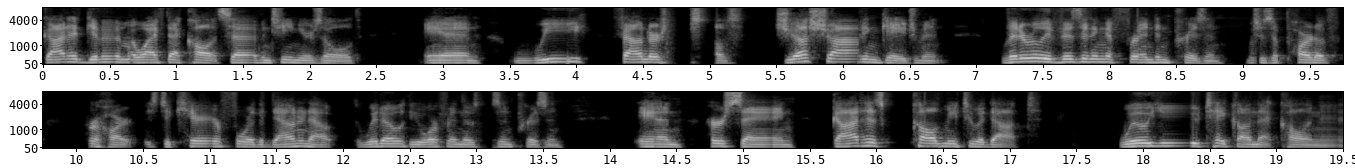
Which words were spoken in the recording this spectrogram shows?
God had given my wife that call at 17 years old. And we found ourselves just shy of engagement, literally visiting a friend in prison, which is a part of her heart, is to care for the down and out, the widow, the orphan, those in prison. And her saying, God has called me to adopt. Will you take on that calling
